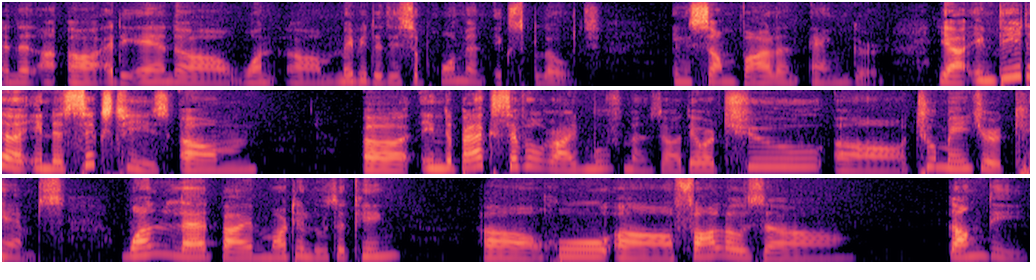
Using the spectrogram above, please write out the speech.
and then uh, uh, at the end, uh, one um, maybe the disappointment explodes in some violent anger. Yeah, indeed, uh, in the 60s, um, uh, in the Black Civil Rights movement, uh, there were two two major camps. One led by Martin Luther King, who follows Gandhi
